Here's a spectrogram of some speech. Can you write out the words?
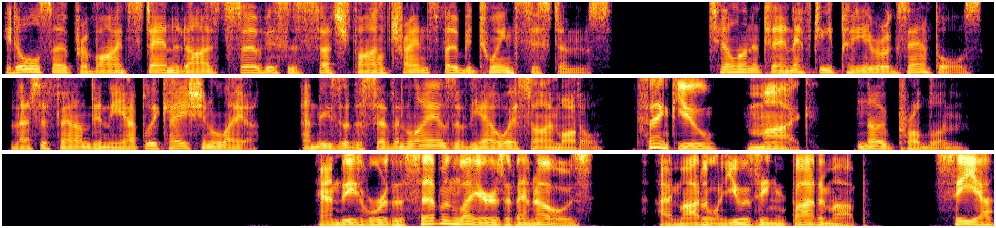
It also provides standardized services such file transfer between systems. Telnet and FTP are examples that are found in the application layer, and these are the seven layers of the OSI model. Thank you, Mike. No problem. And these were the seven layers of an OSI model using bottom up. See ya.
